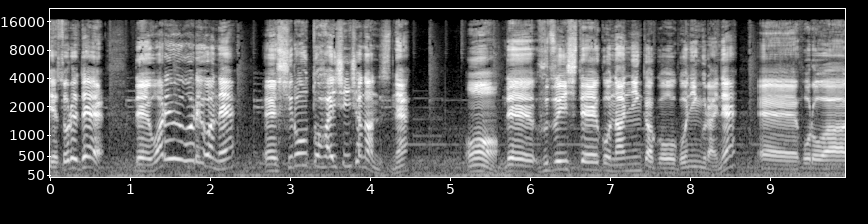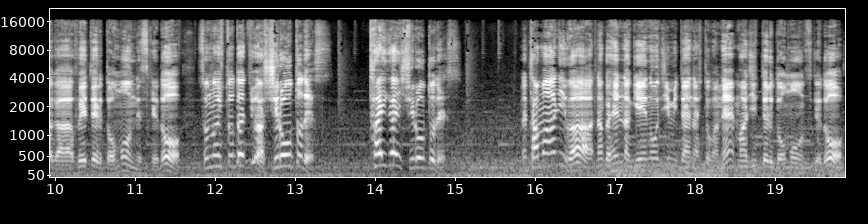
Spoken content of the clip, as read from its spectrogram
で、それで、で、我々はね、えー、素人配信者なんですね。うん。で、付随して、こう、何人か、こう、5人ぐらいね、えー、フォロワーが増えてると思うんですけど、その人たちは素人です。大概素人です。でたまには、なんか変な芸能人みたいな人がね、混じってると思うんですけど、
